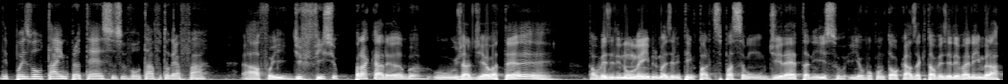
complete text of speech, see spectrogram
depois voltar em protestos, voltar a fotografar? Ah, foi difícil pra caramba. O Jardiel até. Talvez ele não lembre, mas ele tem participação direta nisso. E eu vou contar o caso aqui, talvez ele vai lembrar.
